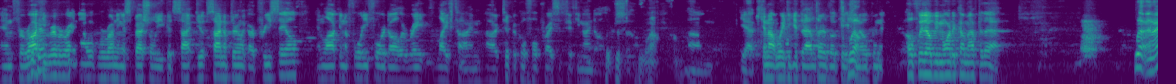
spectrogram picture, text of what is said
And for Rocky Okay. River right now, we're running a special. You could sign do, sign up during like our pre-sale and lock in a forty-four dollar rate lifetime. Our typical full price is fifty-nine dollars. So Wow. um, yeah, cannot wait to get that third location Well- open. Hopefully, there'll be more to come after that. Well, and I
